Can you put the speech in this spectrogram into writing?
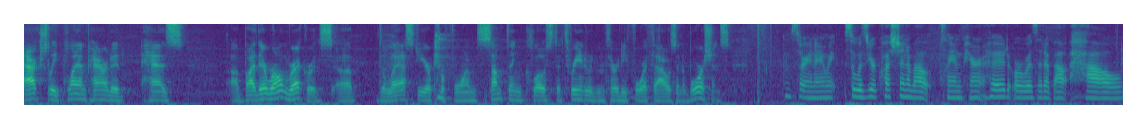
actually, Planned Parenthood has, uh, by their own records, uh, the last year performed something close to 334,000 abortions. I'm sorry, Naomi. So was your question about Planned Parenthood or was it about how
